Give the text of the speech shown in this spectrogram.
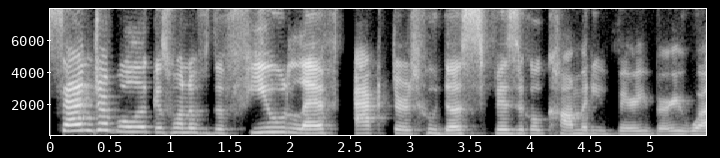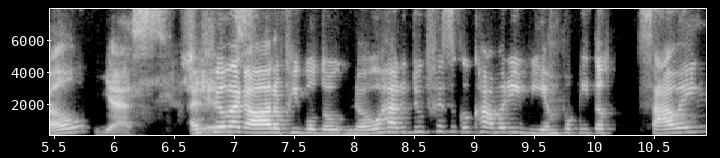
Sandra Bullock is one of the few left actors who does physical comedy very, very well. Yes. I she feel like a lot of people don't know how to do physical comedy. Bien poquito saben.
